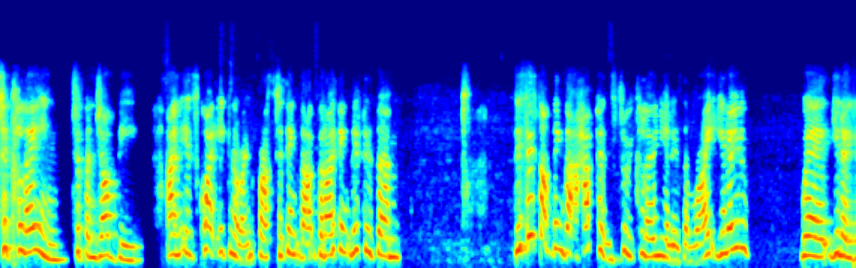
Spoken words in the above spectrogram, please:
to claim to Punjabi, and it's quite ignorant for us to think that. But I think this is um, this is something that happens through colonialism, right? You know, where you know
